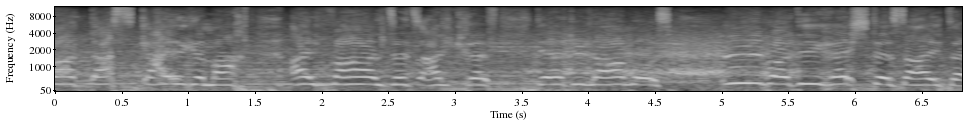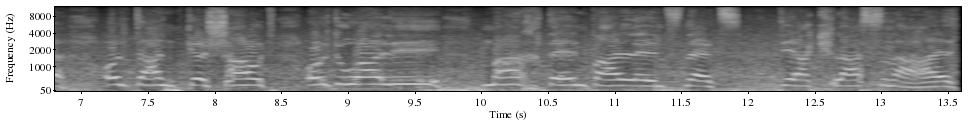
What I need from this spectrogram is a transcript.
war das geil gemacht. Ein Wahnsinnsangriff der Dynamos über die rechte Seite und dann geschaut und Uali macht den Ball ins Netz. Der Klassenerhalt.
